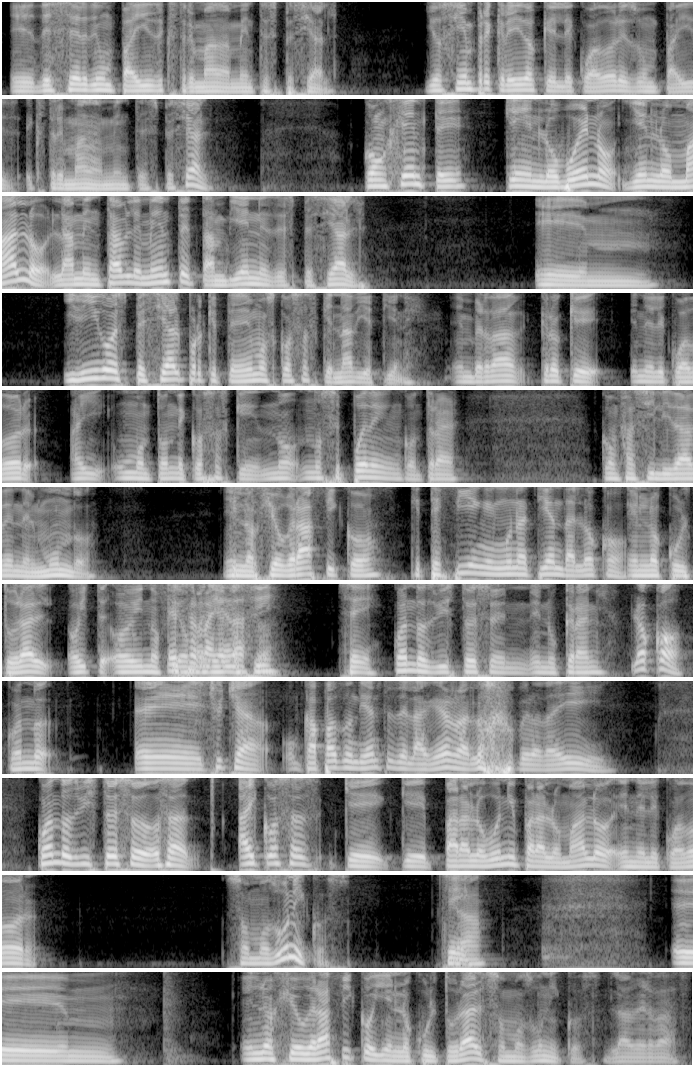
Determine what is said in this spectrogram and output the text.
eh, de ser de un país extremadamente especial. Yo siempre he creído que el Ecuador es un país extremadamente especial. Con gente que en lo bueno y en lo malo, lamentablemente, también es especial. Em, y digo especial porque tenemos cosas que nadie tiene. En verdad, creo que en el Ecuador hay un montón de cosas que no, no se pueden encontrar con facilidad en el mundo. En lo geográfico, Que te fíen en una tienda, loco. en lo cultural. Hoy, te- hoy no Eso mañana sí. Sí. ¿Cuándo has visto eso en, en Ucrania? Loco, ¿Cuándo, eh, chucha, capaz un día antes de la guerra, loco, pero de ahí. ¿Cuándo has visto eso? O sea, hay cosas que, que para lo bueno y para lo malo en el Ecuador somos únicos. Sí. ¿ya? Eh, en lo geográfico y en lo cultural somos únicos, la verdad.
